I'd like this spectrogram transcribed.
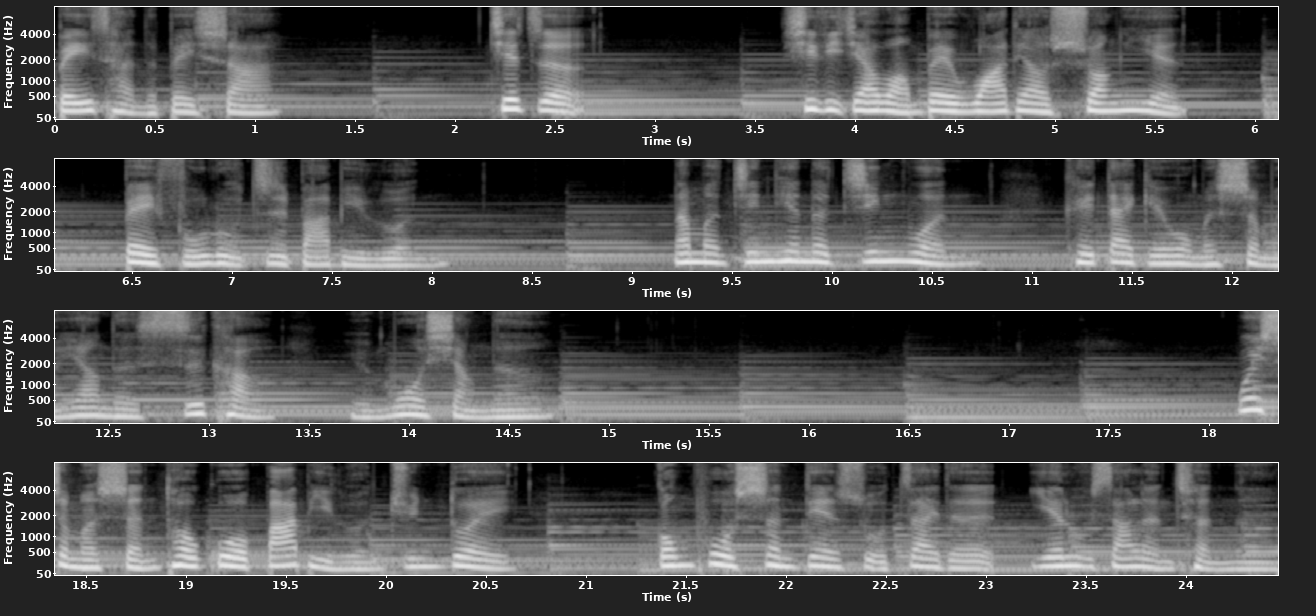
悲惨的被杀，接着西底家王被挖掉双眼，被俘虏至巴比伦。那么今天的经文可以带给我们什么样的思考与默想呢？为什么神透过巴比伦军队攻破圣殿所在的耶路撒冷城呢？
